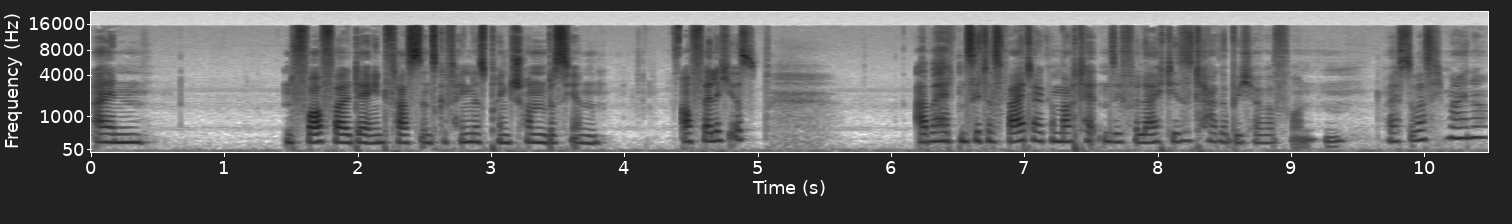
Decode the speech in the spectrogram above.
ein, ein Vorfall, der ihn fast ins Gefängnis bringt, schon ein bisschen auffällig ist. Aber hätten sie das weitergemacht, hätten sie vielleicht diese Tagebücher gefunden. Weißt du, was ich meine?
